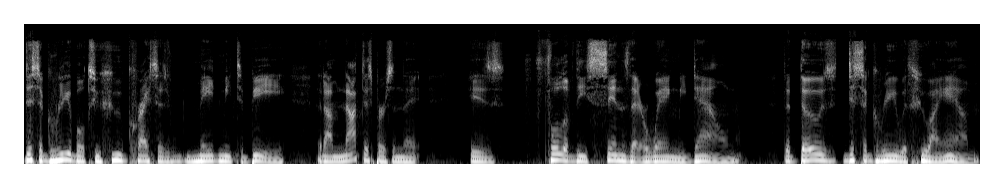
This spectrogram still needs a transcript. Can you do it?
disagreeable to who Christ has made me to be, that I'm not this person that is full of these sins that are weighing me down, that those disagree with who I am.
